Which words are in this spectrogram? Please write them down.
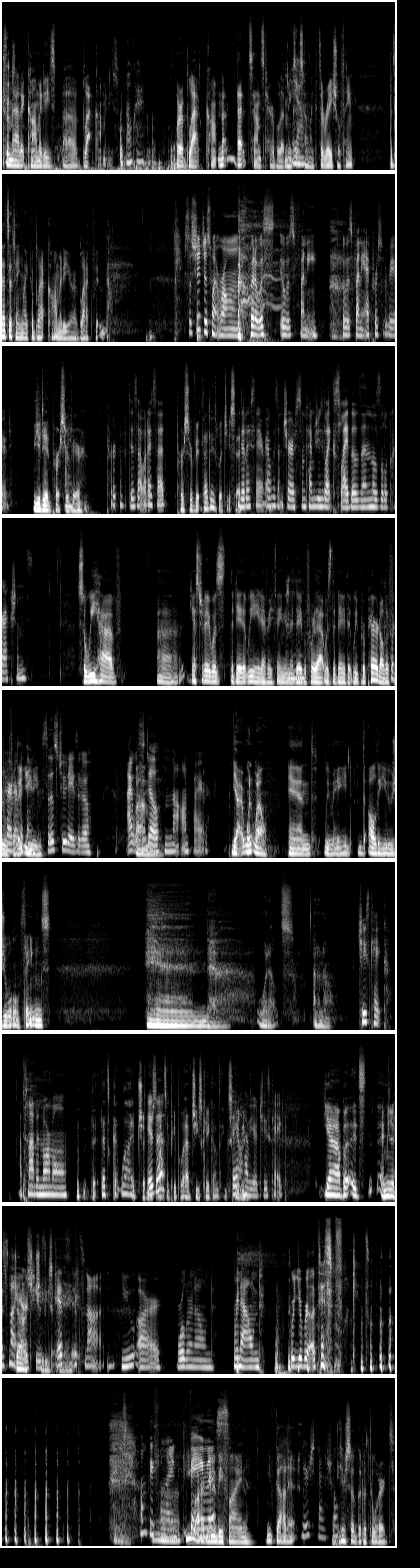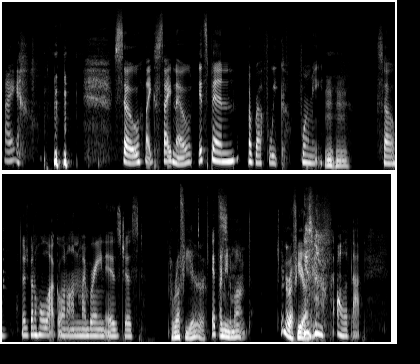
traumatic comedies uh, black comedies Okay. Or a black com. Not, that sounds terrible. That makes Yeah. it sound like it's a racial thing. But that's a thing, like a black comedy or a black. So shit just went wrong, but it was it was funny. It was funny. I persevered. you did persevere. Per- is that what I said? Persevere. That is what you said. Did I say it? I wasn't sure. Sometimes you like slide those in, those little corrections. So we have. Uh, yesterday was the day that we ate everything, and the day before that was the day that we prepared all Mm-hmm. We the food prepared for the eating. So it was two days ago. I was Um, still not on fire. Yeah, it went well, and we made all the usual things. And what else? I don't know. Cheesecake. That's not a normal. That's well, I'm sure there's Is it? lots of people that have cheesecake on things. They don't have your cheesecake. Yeah, but it's. I mean, it's, It's, not just your cheesecake. cheesecake. It's it's not. You are world renowned. Renowned. Were you real? It's fuck it. I'll be fine. Uh, you Famous. are to be fine. You've got it. You're special. You're so good with the words. I So, like side note, it's been a rough week for me. Mm-hmm. So, there's been a whole lot going on. My brain is just A rough year. It's, I mean, a month. It's been a rough year. it's been all of that.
